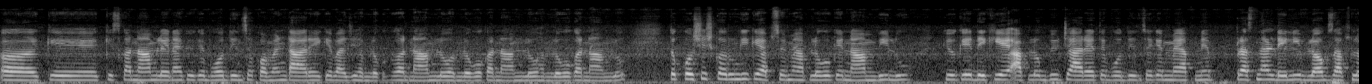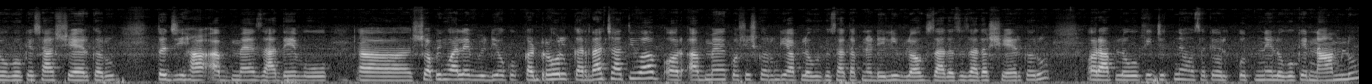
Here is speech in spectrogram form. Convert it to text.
कि किसका नाम लेना है, क्योंकि बहुत दिन से कमेंट आ रहे हैं कि बाजी हम लोगों का नाम लो, हम लोगों का नाम लो, हम लोगों का नाम लो। तो कोशिश करूँगी कि अब से मैं आप लोगों के नाम भी लूँ, क्योंकि देखिए, आप लोग भी चाह रहे थे बहुत दिन से कि मैं अपने पर्सनल डेली व्लॉग्स आप लोगों के साथ शेयर करूँ। तो जी हाँ अब मैं ज़्यादा वो शॉपिंग वाले वीडियो को कंट्रोल करना चाहती हूँ अब, और अब मैं कोशिश करूँगी आप लोगों के साथ अपने डेली व्लॉग्स ज़्यादा से ज़्यादा शेयर करूँ, और आप लोगों के जितने हो सके उतने लोगों के नाम लूँ।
